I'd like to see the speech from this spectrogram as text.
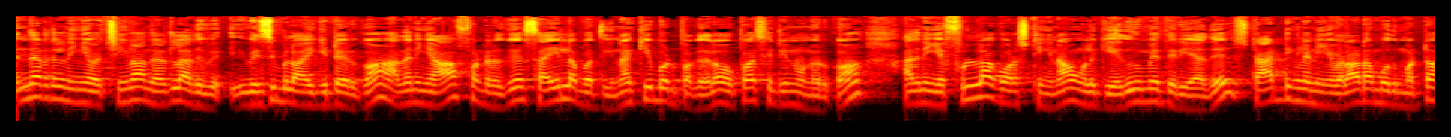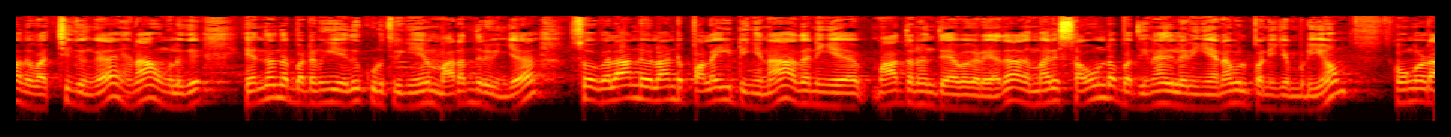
எந்த இடத்துல நீங்கள் வச்சிங்களோ அந்த இடத்துல அது விசிபிள் ஆகிக்கிட்டே இருக்கும். அதை நீங்கள் ஆஃப் பண்ணுறதுக்கு சைடில் பார்த்தீங்கன்னா கீபோர்ட் பக்கத்தில் ஒப்பாசிட்டின்னு ஒன்று இருக்கும். அதை நீங்கள் ஃபுல்லாக குறைச்சிட்டிங்கன்னா உங்களுக்கு எதுவுமே தெரியாது. ஸ்டார்டிங்கில் நீங்கள் விளாடும் போது மட்டும் அதை வச்சுக்கோங்க. ஏன்னா உங்களுக்கு எந்தெந்த பட்டனுக்கு எது கொடுத்துருக்கீங்கன்னு மறந்துடுவீங்க ஸோ விளாண்டு விளாண்டு பழகிட்டிங்கன்னா அதை நீங்கள் மாற்றணும் எதுவும் தேவை கிடையாது. அது மாதிரி சவுண்டை பார்த்தீங்கன்னா இதில் நீங்கள் எனபிள் பண்ணிக்க முடியும். உங்களோட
